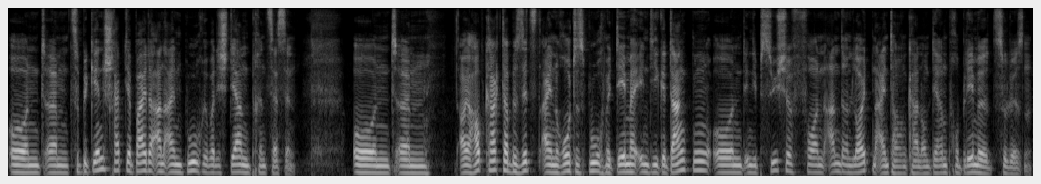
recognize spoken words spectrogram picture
Und ähm, zu Beginn schreibt ihr beide an ein Buch über die Sternenprinzessin. Und ähm, euer Hauptcharakter besitzt ein rotes Buch, mit dem er in die Gedanken und in die Psyche von anderen Leuten eintauchen kann, um deren Probleme zu lösen.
